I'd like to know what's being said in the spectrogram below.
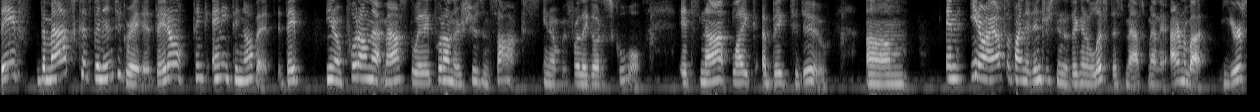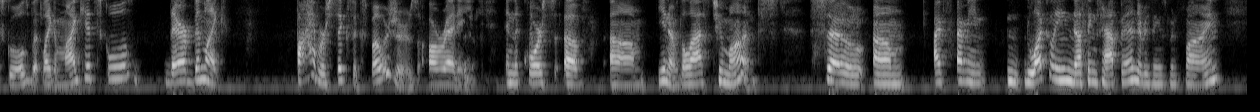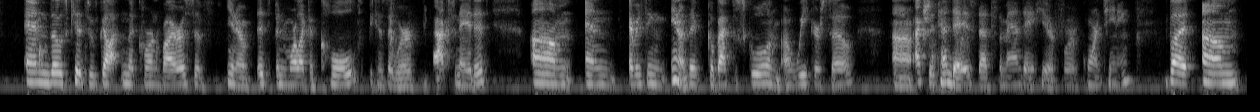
they've the mask has been integrated. They don't think anything of it. They you know put on that mask the way they put on their shoes and socks you know before they go to school. It's not like a big to do um, and you know, I also find it interesting that they're going to lift this mask mandate. I don't know about your schools, but like in my kids' schools, there have been like five or six exposures already yeah. in the course of um, you know the last two months. So um, I, I mean, luckily nothing's happened. Everything's been fine, and those kids who've gotten the coronavirus have you know it's been more like a cold because they were vaccinated um, and everything, you know, they go back to school in a week or so. Uh, actually, 10 days, that's the mandate here for quarantining. But, um,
